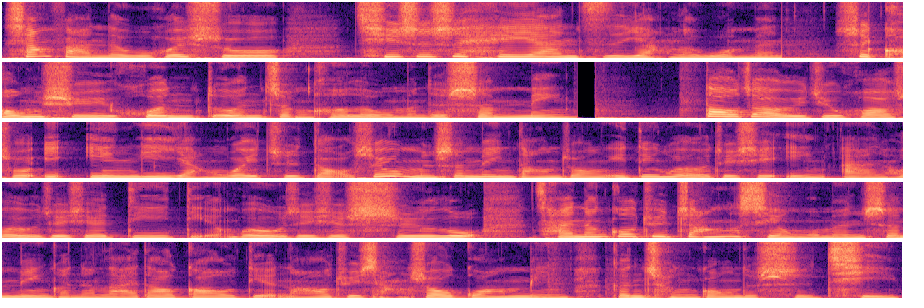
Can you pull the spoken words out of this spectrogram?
相反的，我会说，其实是黑暗滋养了我们，是空虚与混沌整合了我们的生命。道教有一句话说：“一阴一阳谓之道。”所以，我们生命当中一定会有这些阴暗，会有这些低点，会有这些失落，才能够去彰显我们生命可能来到高点，然后去享受光明跟成功的时期。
